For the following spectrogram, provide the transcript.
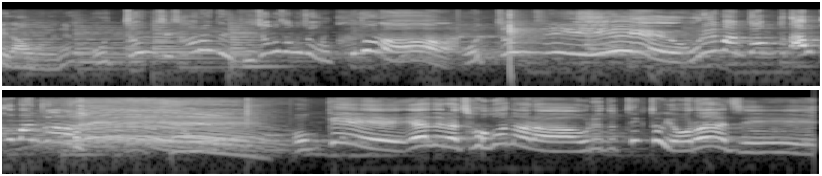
비율이 나오거든요. 어쩐지 사람들이 비정상적으로 크더라. 어쩐지 우리만 똥 땅꼬만 줄 알았네. 네. 오케이 얘들아 적어놔라. 우리도 틱톡 열어야지.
